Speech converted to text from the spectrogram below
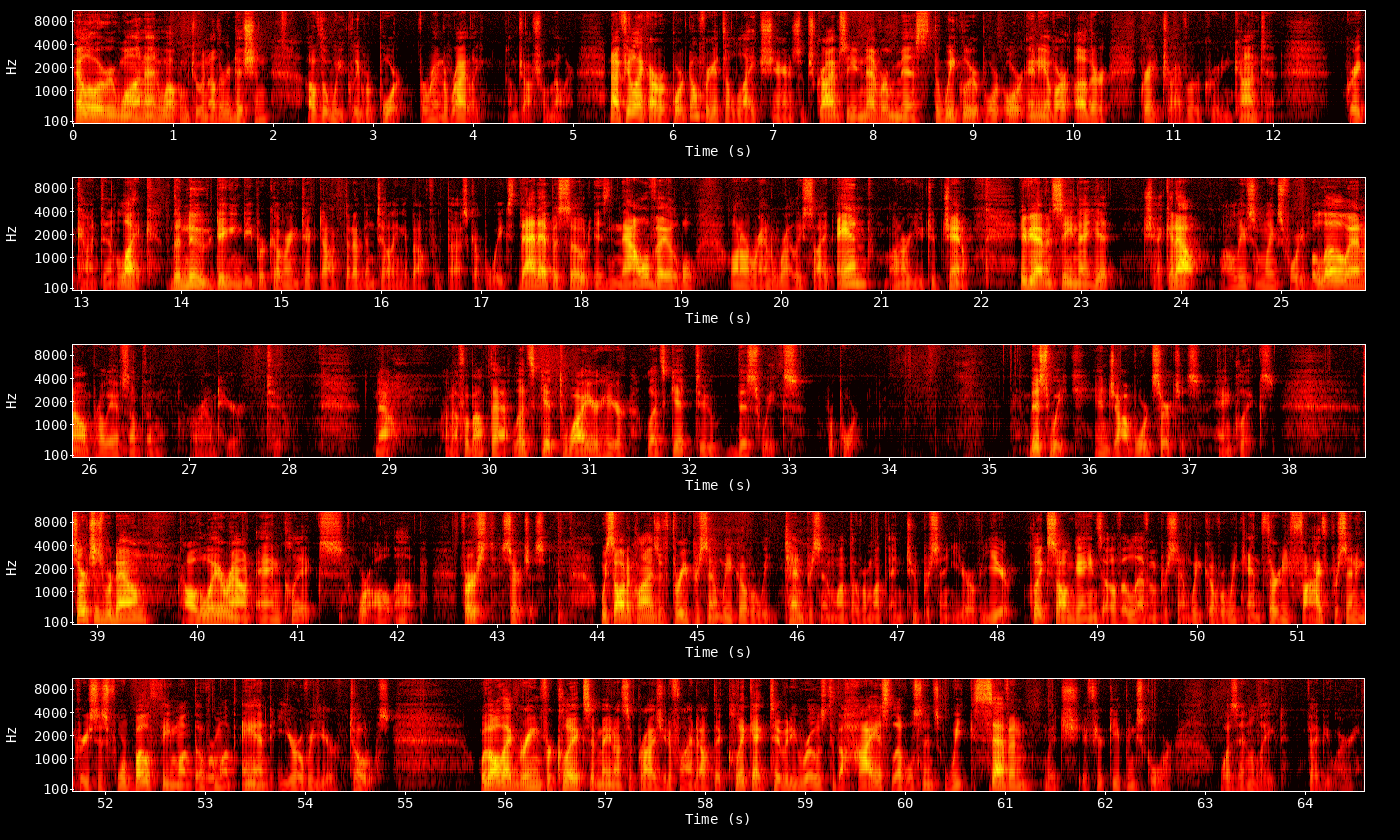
Hello, everyone, and welcome to another edition of the Weekly Report. For Randall Reilly, I'm Joshua Miller. Now, if you like our report, don't forget to like, share, and subscribe so you never miss the weekly report or any of our other great driver recruiting content. Great content like the new Digging Deeper covering TikTok that I've been telling you about for the past couple weeks. That episode is now available on our Randall Reilly site and on our YouTube channel. If you haven't seen that yet, check it out. I'll leave some links for you below, and I'll probably have something around here too. Now, enough about that. Let's get to why you're here. Let's get to this week's report. This week in job board searches and clicks. Searches were down all the way around, and clicks were all up. First, searches. We saw declines of 3% week over week, 10% month over month, and 2% year over year. Clicks saw gains of 11% week over week and 35% increases for both the month over month and year over year totals. With all that green for clicks, it may not surprise you to find out that click activity rose to the highest level since week 7, which, if you're keeping score, was in late February.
